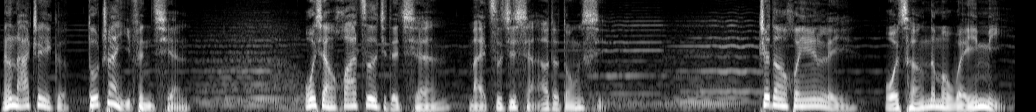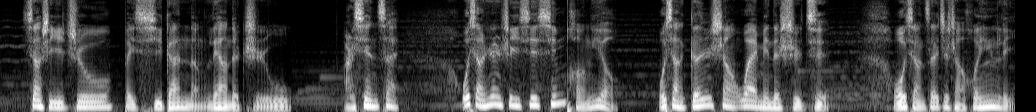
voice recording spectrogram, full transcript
能拿这个多赚一份钱。我想花自己的钱买自己想要的东西。这段婚姻里，我曾那么萎靡，像是一株被吸干能量的植物，而现在，我想认识一些新朋友，我想跟上外面的世界，我想在这场婚姻里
